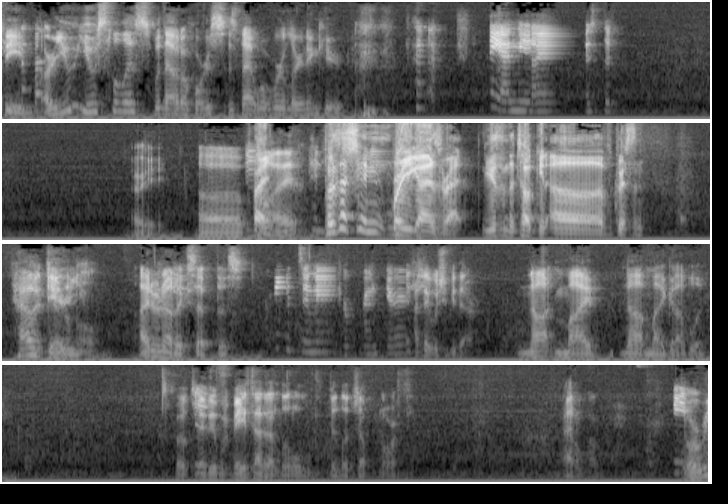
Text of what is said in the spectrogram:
theme. that. Are you useless without a horse? Is that what we're learning here? Hey, I mean, I. just- Alright. Uh, Right. but Position where you guys are at, using the token of Grissom. how I'm dare visible. you? I do not accept this. to make. I think we should be there. Not my, not my goblin. Well, maybe we're based out of that little village up north. I don't know. Or we,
